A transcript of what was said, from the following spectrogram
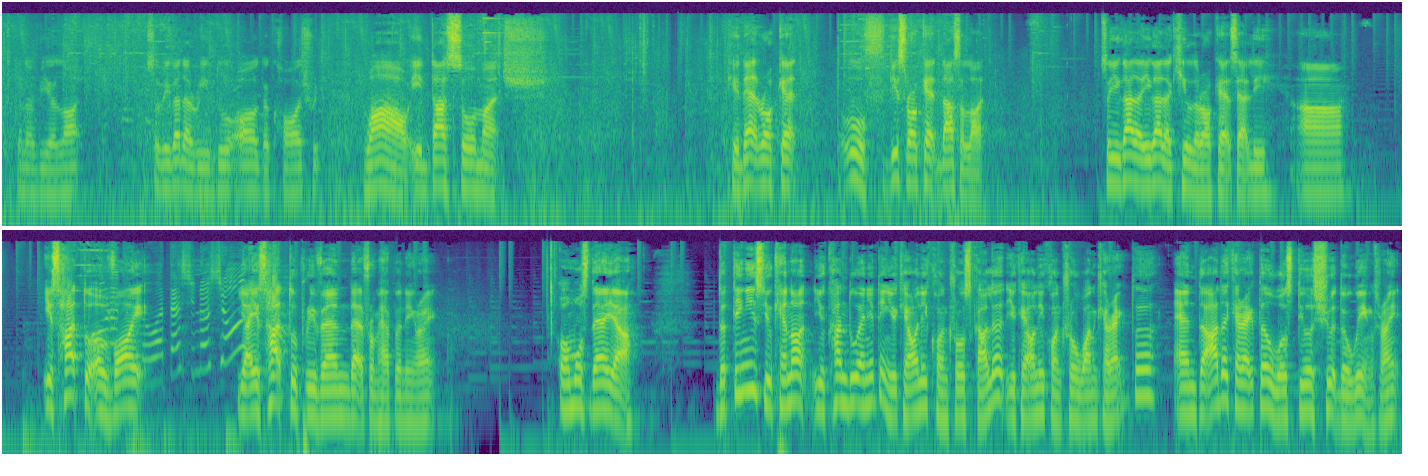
it's gonna be a lot. So we gotta redo all the core tree. Wow, it does so much. Okay, that rocket Oof, this rocket does a lot. So you gotta you gotta kill the rocket sadly. Uh it's hard to avoid Yeah, it's hard to prevent that from happening, right? Almost there, yeah. The thing is you cannot you can't do anything. You can only control Scarlet, you can only control one character, and the other character will still shoot the wings, right?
